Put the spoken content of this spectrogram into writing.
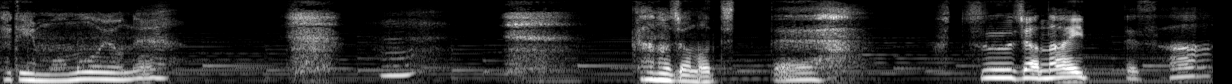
テディも思うよね。彼女の血って、普通じゃないってさ。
